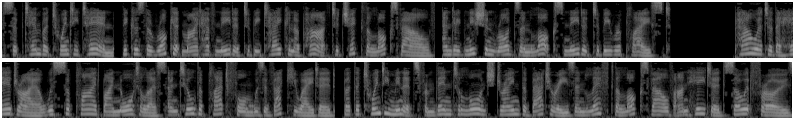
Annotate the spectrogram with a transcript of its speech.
September 2010, because the rocket might have needed to be taken apart to check the LOX valve, and ignition rods and locks needed to be replaced. Power to the hairdryer was supplied by Nautilus until the platform was evacuated, but the 20 minutes from then to launch drained the batteries and left the LOX valve unheated so it froze.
